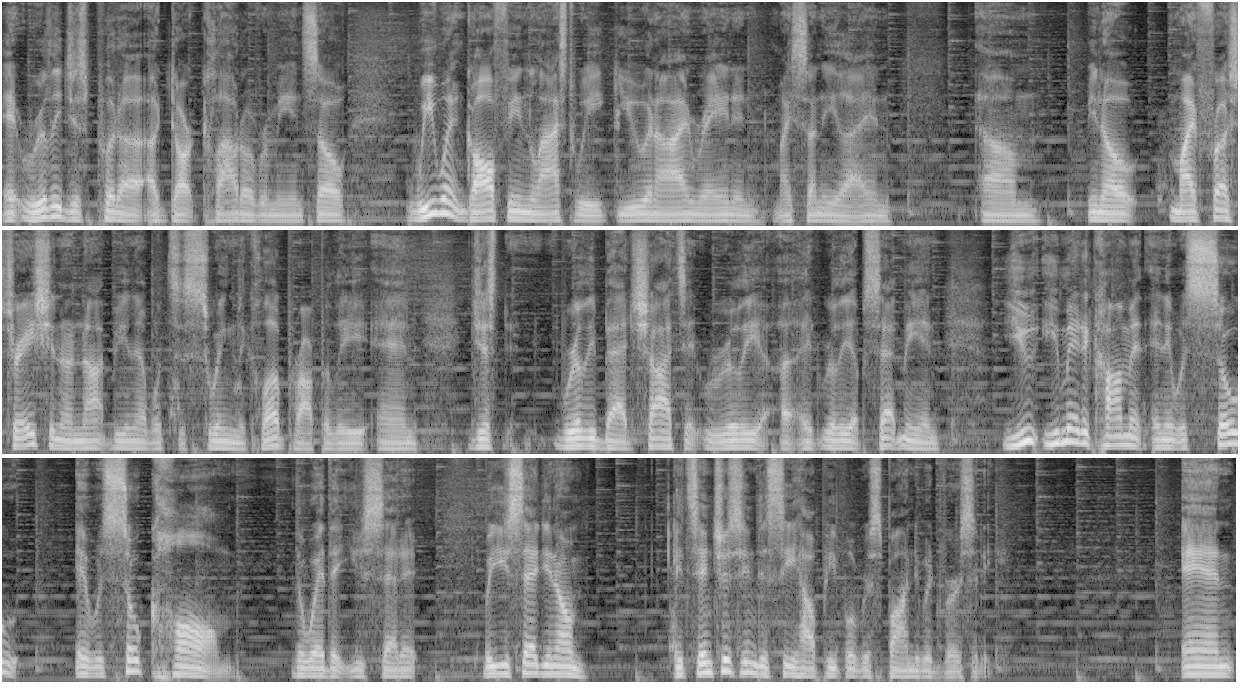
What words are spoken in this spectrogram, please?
it really just put a, a dark cloud over me. And so we went golfing last week, you and I, Rain, and my son Eli. And, um, you know, my frustration on not being able to swing the club properly and just really bad shots, it really, uh, it really upset me. And you, you made a comment, and it was so, it was so calm the way that you said it. But you said, you know, it's interesting to see how people respond to adversity. And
